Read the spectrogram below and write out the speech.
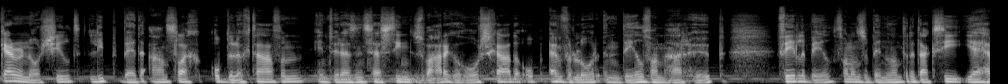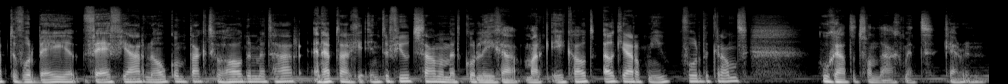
Karen O'Shield liep bij de aanslag op de luchthaven in 2016 zware gehoorschade op en verloor een deel van haar heup. Vele Beel van onze binnenlandredactie, jij hebt de voorbije vijf jaar nauw contact gehouden met haar en hebt haar geïnterviewd samen met collega Mark Eekhout, elk jaar opnieuw voor de krant. Hoe gaat het vandaag met Karen?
